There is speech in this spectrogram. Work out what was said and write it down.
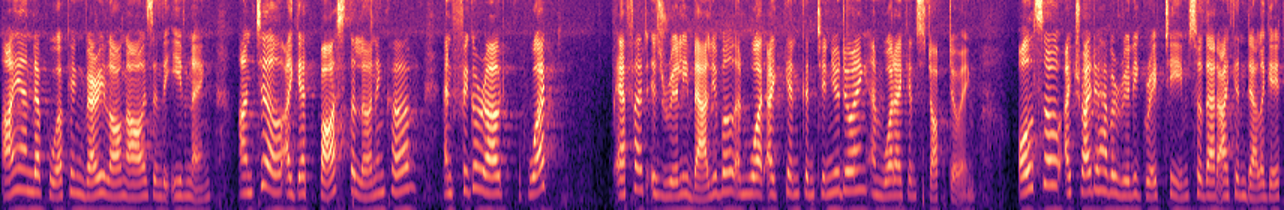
I end up working very long hours in the evening until I get past the learning curve and figure out what effort is really valuable and what I can continue doing and what I can stop doing. Also, I try to have a really great team so that I can delegate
